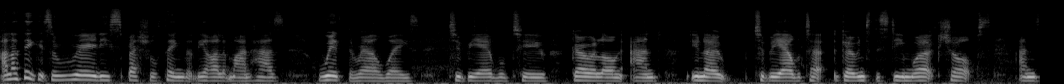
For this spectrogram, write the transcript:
And I think it's a really special thing that the Isle of Man has with the railways to be able to go along and, you know, to be able to go into the steam workshops and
